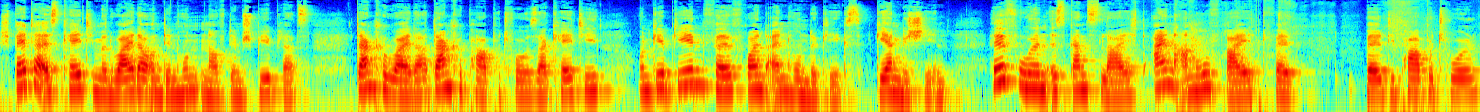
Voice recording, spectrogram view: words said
Später ist Katie mit Ryder und den Hunden auf dem Spielplatz. Danke, Ryder, danke, Paw Patrol, sagt Katie und gibt jedem Fellfreund einen Hundekeks. Gern geschehen. Hilfe holen ist ganz leicht. Ein Anruf reicht, fällt, bellt die Paw Patrol.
